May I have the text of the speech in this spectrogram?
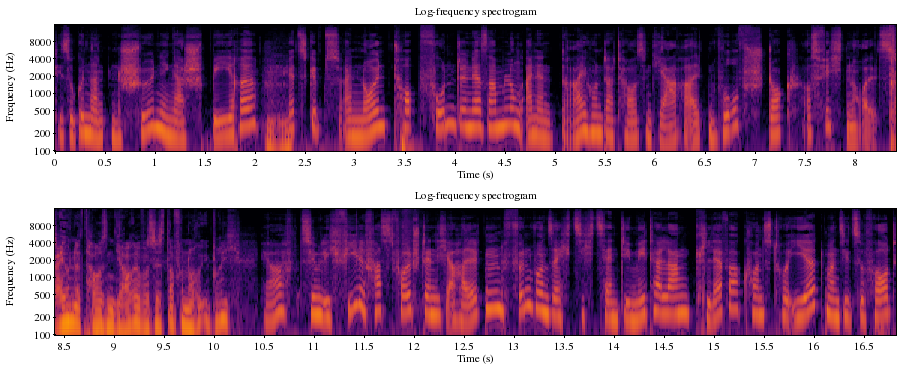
die sogenannten Schöninger Speere. Mhm. Jetzt gibt's einen neuen Top-Fund in der Sammlung, einen 300.000 Jahre alten Wurfstock aus Fichtenholz. 300.000 Jahre, was ist davon noch übrig? Ja, ziemlich viel, fast vollständig erhalten. 65 Zentimeter lang, clever konstruiert. Man sieht sofort,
